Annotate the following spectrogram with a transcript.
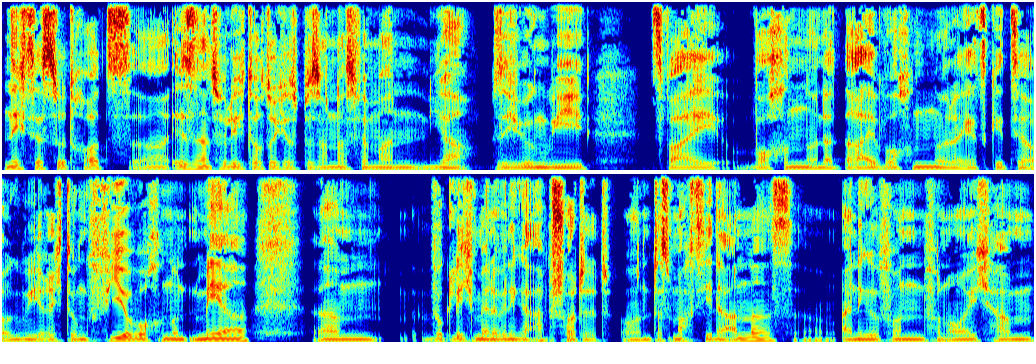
Nichtsdestotrotz äh, ist natürlich doch durchaus besonders, wenn man ja sich irgendwie zwei Wochen oder drei Wochen oder jetzt geht's ja irgendwie Richtung vier Wochen und mehr ähm, wirklich mehr oder weniger abschottet. Und das macht jeder anders. Einige von, von euch haben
